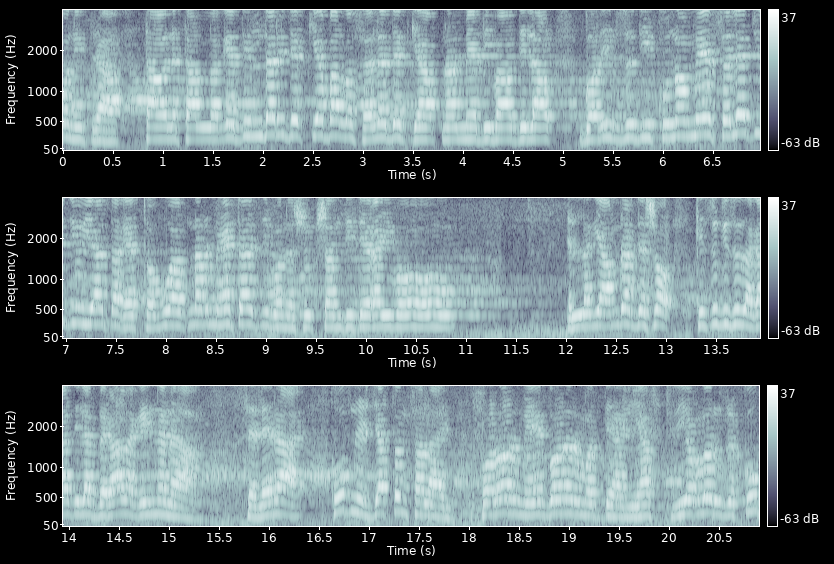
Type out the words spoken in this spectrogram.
গণিতরা, তাহলে তার লগে দিনদারি দেখিয়া, ভালো ছেলে দেখিয়া আপনার মেয়ে বিবাহ দিলাও। গরিব যদি কোনো মেয়ে, ছেলে যদি ইয়া থাকে, তবু আপনার মেয়েটা জীবনে সুখ শান্তিতে গাইব এর লাগে আমরা দেশ কিছু কিছু জায়গা দিলা বেড়া লাগেন না না? ছেলেরা খুব নির্যাতন চালায়। ফলর মেয়ে, গড়ের মধ্যে আনিয়া স্ত্রীগুলোর উপরে খুব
